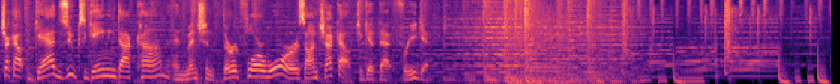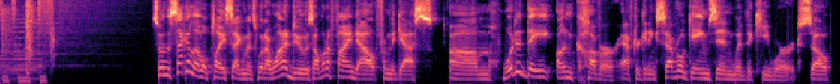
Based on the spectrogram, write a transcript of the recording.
Check out gadzooksgaming.com and mention Third Floor Wars on checkout to get that free gift. So in the second level play segments, what I want to do is I want to find out from the guests um, what did they uncover after getting several games in with the keyword. So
